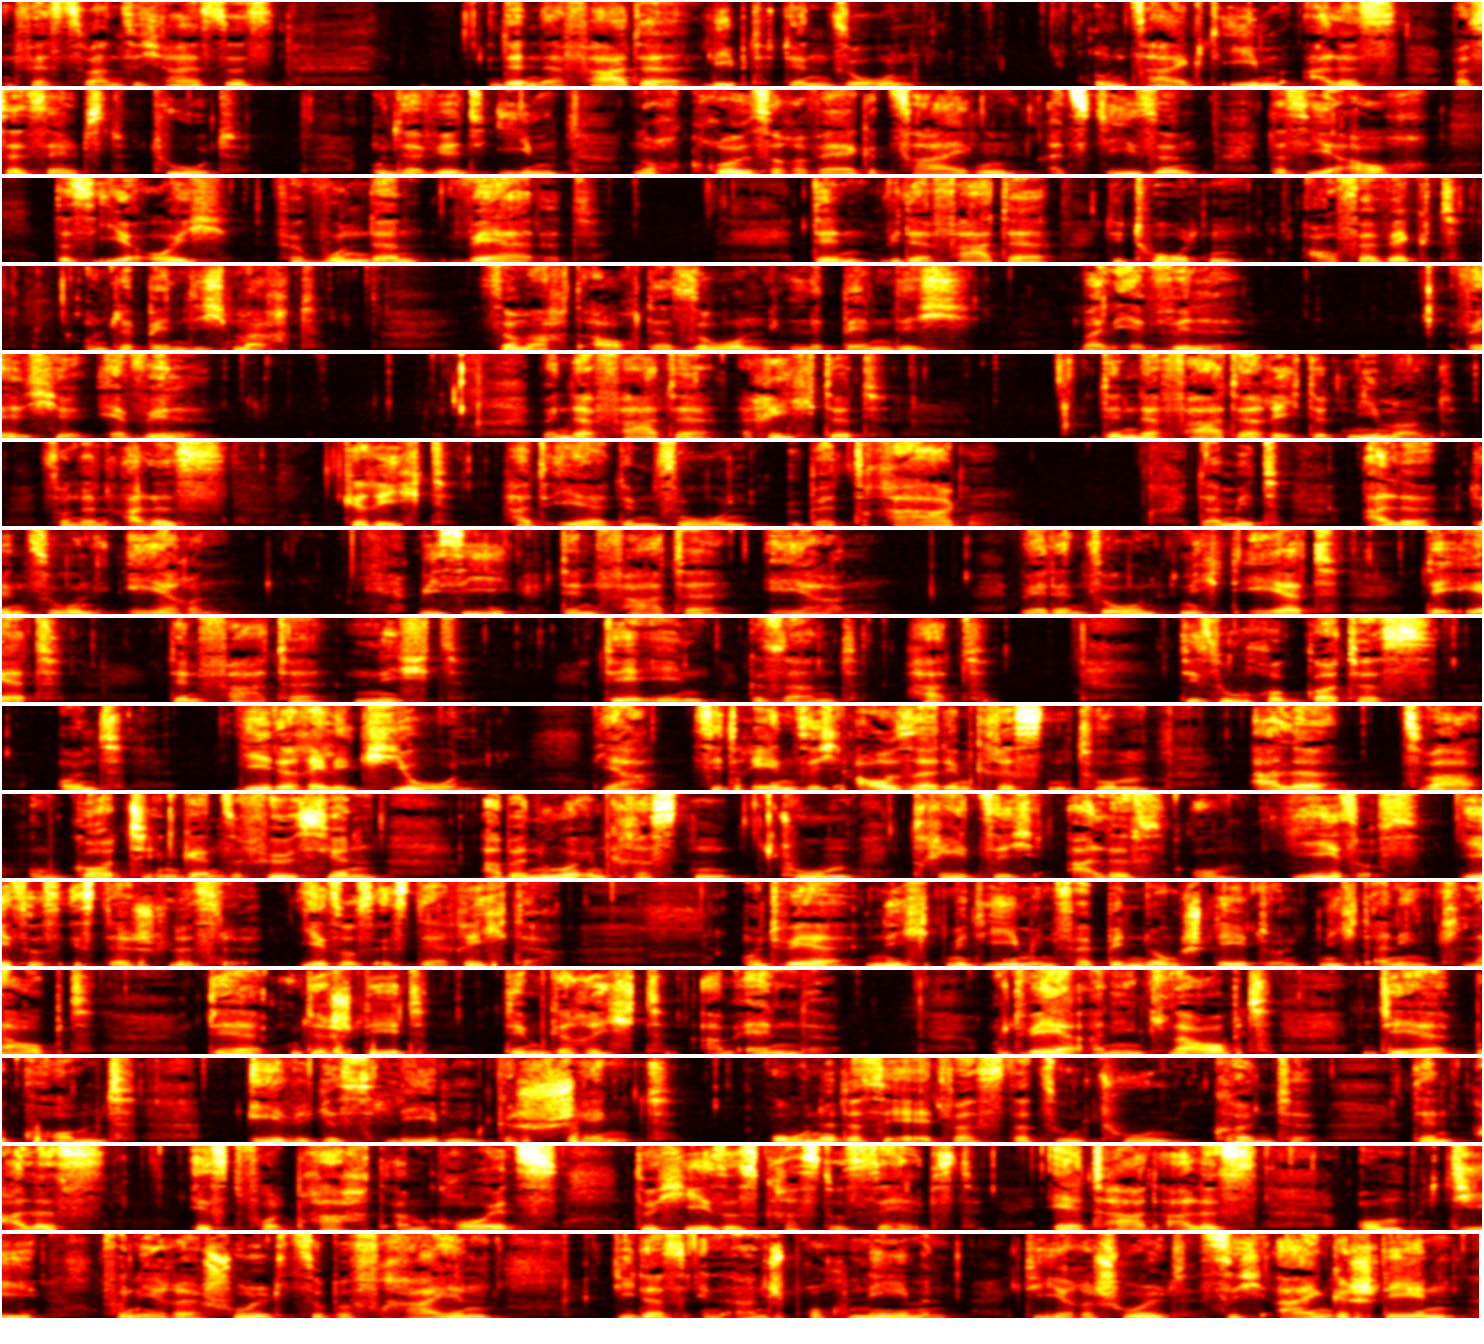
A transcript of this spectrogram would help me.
In Vers 20 heißt es, denn der Vater liebt den Sohn und zeigt ihm alles, was er selbst tut. Und er wird ihm noch größere Werke zeigen als diese, dass ihr auch, dass ihr euch verwundern werdet. Denn wie der Vater die Toten auferweckt und lebendig macht, so macht auch der Sohn lebendig, weil er will, welche er will. Wenn der Vater richtet, denn der Vater richtet niemand, sondern alles Gericht hat er dem Sohn übertragen, damit alle den Sohn ehren, wie sie den Vater ehren. Wer den Sohn nicht ehrt, der ehrt den Vater nicht der ihn gesandt hat. Die Suche Gottes und jede Religion, ja, sie drehen sich außer dem Christentum alle zwar um Gott in Gänsefüßchen, aber nur im Christentum dreht sich alles um Jesus. Jesus ist der Schlüssel, Jesus ist der Richter. Und wer nicht mit ihm in Verbindung steht und nicht an ihn glaubt, der untersteht dem Gericht am Ende. Und wer an ihn glaubt, der bekommt ewiges Leben geschenkt, ohne dass er etwas dazu tun könnte. Denn alles ist vollbracht am Kreuz durch Jesus Christus selbst. Er tat alles, um die von ihrer Schuld zu befreien, die das in Anspruch nehmen, die ihre Schuld sich eingestehen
